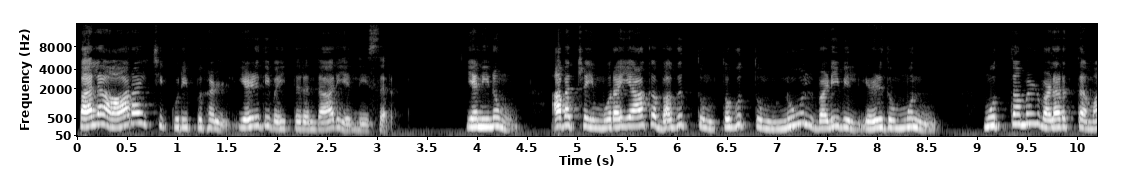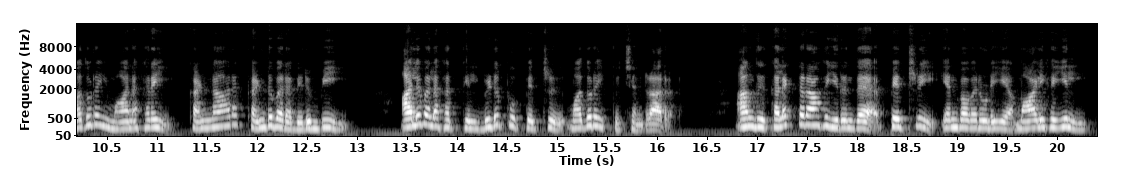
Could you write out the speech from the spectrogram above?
பல ஆராய்ச்சி குறிப்புகள் எழுதி வைத்திருந்தார் எல்லீசர். எனினும் அவற்றை முறையாக வகுத்தும் தொகுத்தும் நூல் வடிவில் எழுதும் முன் முத்தமிழ் வளர்த்த மதுரை மாநகரை கண்ணாரக் கண்டுவர விரும்பி அலுவலகத்தில் விடுப்பு பெற்று மதுரைக்குச் சென்றார். அங்கு கலெக்டராக இருந்த பெட்ரி என்பவருடைய மாளிகையில்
